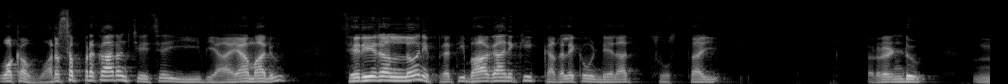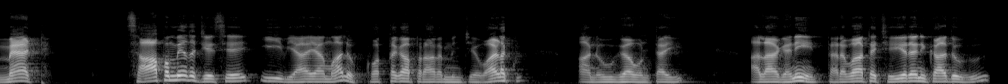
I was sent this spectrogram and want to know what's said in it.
ఒక వరుస ప్రకారం చేసే ఈ వ్యాయామాలు శరీరంలోని ప్రతి భాగానికి కదలిక ఉండేలా చూస్తాయి. రెండు మ్యాట్. చాప మీద చేసే ఈ వ్యాయామాలు కొత్తగా ప్రారంభించే వాళ్ళకు అనువుగా ఉంటాయి. అలాగని తర్వాత చేయరని కాదు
